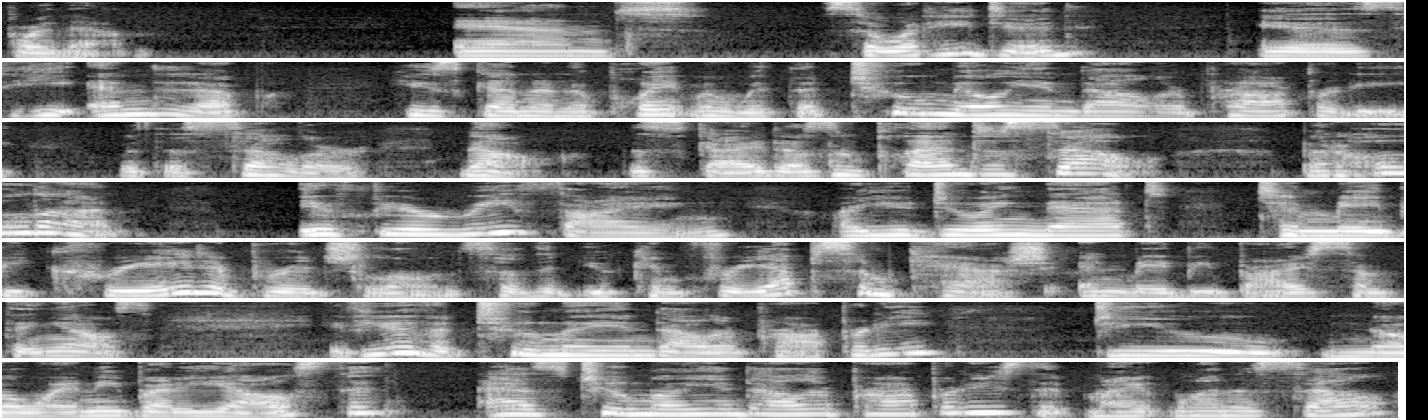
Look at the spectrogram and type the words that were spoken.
for them. And so what he did is he ended up he's got an appointment with a $2 million property with a seller. Now, this guy doesn't plan to sell, but hold on. If you're refining, are you doing that to maybe create a bridge loan so that you can free up some cash and maybe buy something else? If you have a $2 million property, do you know anybody else that has $2 million properties that might want to sell?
